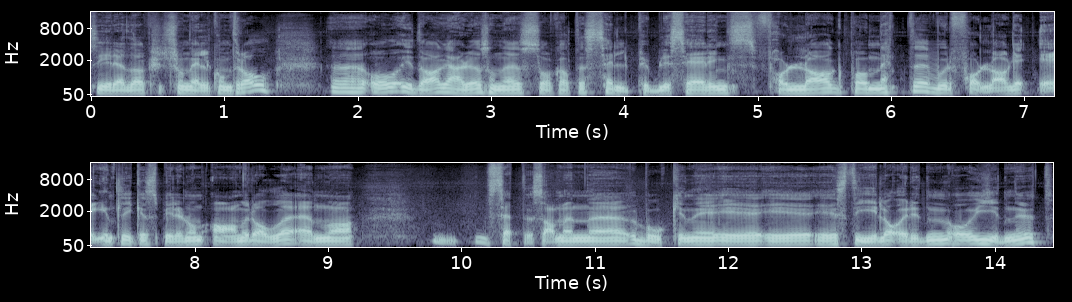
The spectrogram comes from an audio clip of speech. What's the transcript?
si, redaksjonell kontroll. Eh, Og i dag er det jo sånne såkalte selvpubliseringsforlag på nettet, hvor forlaget egentlig ikke spiller noen annen rolle enn å sette sammen eh, boken i, i, i stil og orden og gi den ut.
